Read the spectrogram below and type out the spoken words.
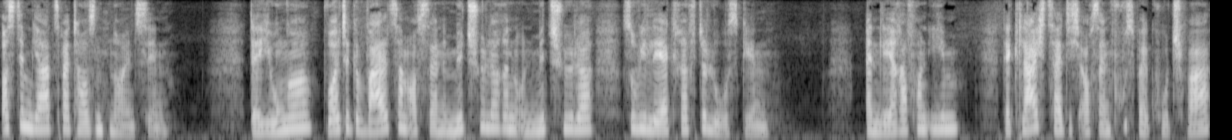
aus dem Jahr 2019. Der Junge wollte gewaltsam auf seine Mitschülerinnen und Mitschüler sowie Lehrkräfte losgehen. Ein Lehrer von ihm, der gleichzeitig auch sein Fußballcoach war,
